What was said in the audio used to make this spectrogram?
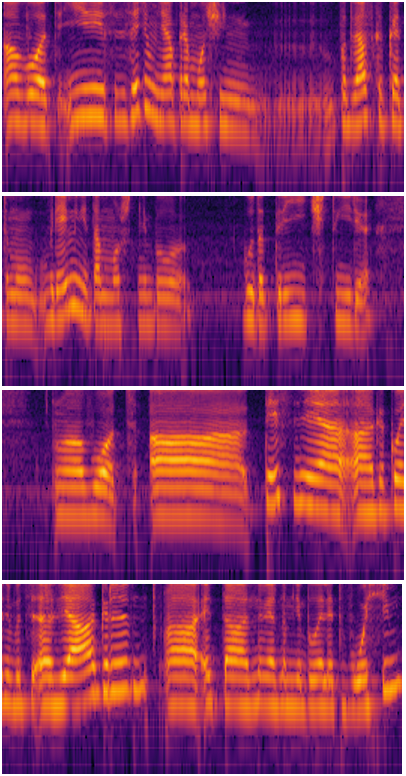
вот, и в связи с этим у меня прям очень э, подвязка к этому времени, там, может, мне было года три-четыре, а, вот. А, песня какой-нибудь э, Виагры, это, наверное, мне было лет восемь.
